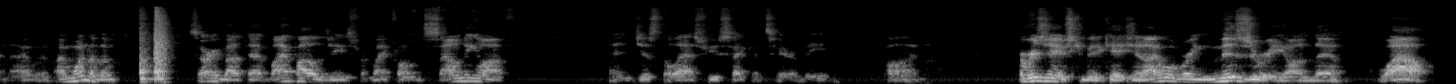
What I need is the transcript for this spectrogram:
and I, I'm one of them. Sorry about that. My apologies for my phone sounding off and just the last few seconds here of the pod. Originators communication, I will bring misery on them. Wow.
